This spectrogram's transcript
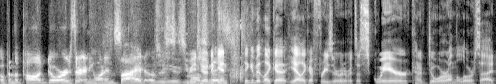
open the pod door. Is there anyone inside of So this you, you small reach out and again. Think of it like a yeah, like a freezer or whatever. It's a square kind of door on the lower side.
